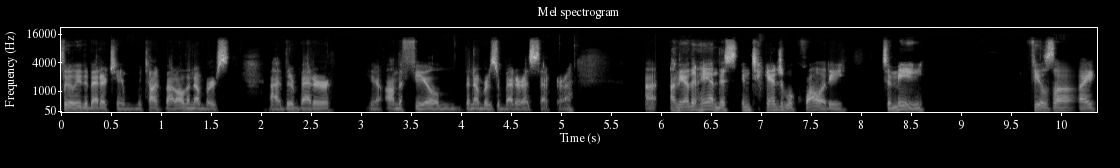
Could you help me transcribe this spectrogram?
clearly the better team. We talked about all the numbers; uh, they're better, you know, on the field. The numbers are better, etc. Uh, on the other hand, this intangible quality to me feels like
